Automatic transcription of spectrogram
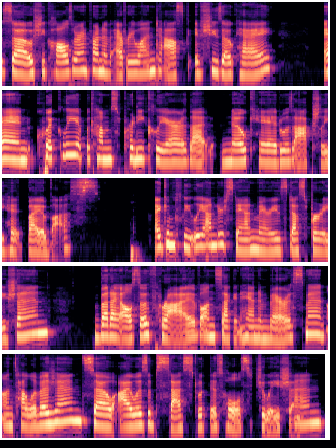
so she calls her in front of everyone to ask if she's okay. And quickly it becomes pretty clear that no kid was actually hit by a bus. I completely understand Mary's desperation, but I also thrive on secondhand embarrassment on television. So I was obsessed with this whole situation.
